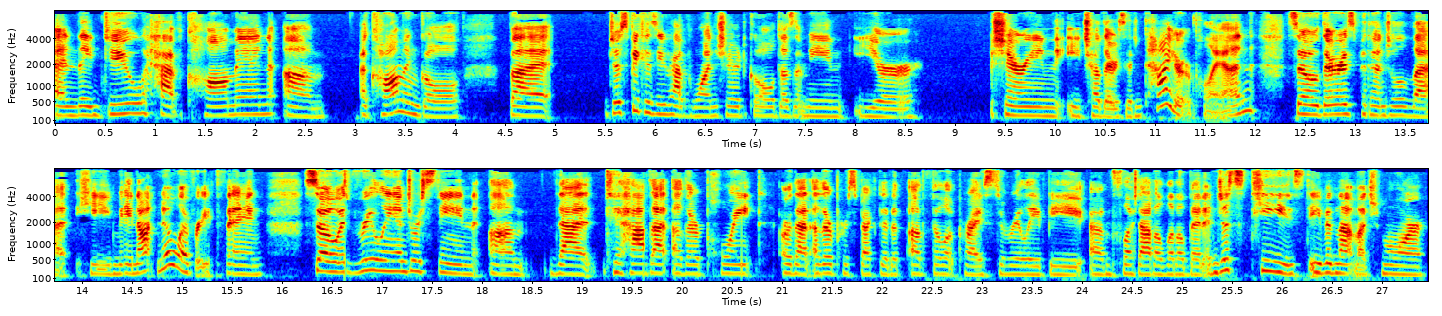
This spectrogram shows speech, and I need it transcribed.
And they do have common um a common goal. But just because you have one shared goal doesn't mean you're sharing each other's entire plan. So there is potential that he may not know everything. So it's really interesting um, that to have that other point or that other perspective of, of Philip Price to really be um, fleshed out a little bit and just teased even that much more.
